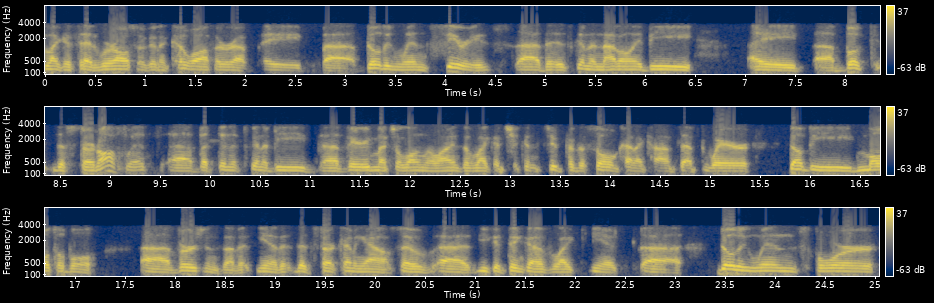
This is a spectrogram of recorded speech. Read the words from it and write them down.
like I said, we're also going to co-author a, a uh, Building Wins series uh, that is going to not only be a uh, book to start off with, uh, but then it's going to be uh, very much along the lines of like a chicken soup for the soul kind of concept where there'll be multiple uh, versions of it, you know, that, that start coming out. So uh, you could think of like, you know, uh, building wins for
